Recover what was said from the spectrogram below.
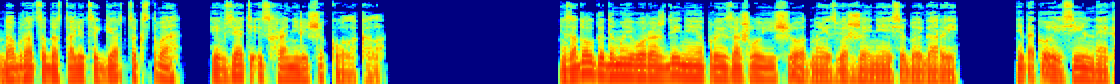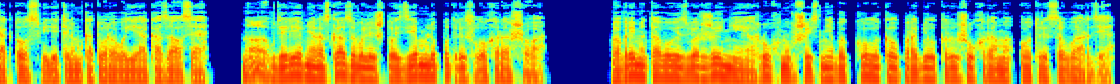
Добраться до столицы герцогства и взять из хранилища колокол. Незадолго до моего рождения произошло еще одно извержение Седой горы. Не такое сильное, как то, свидетелем которого я оказался, но в деревне рассказывали, что землю потрясло хорошо. Во время того извержения, рухнувший с неба колокол пробил крышу храма Отриса в Арде,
